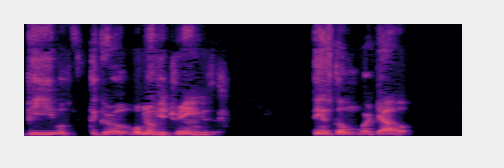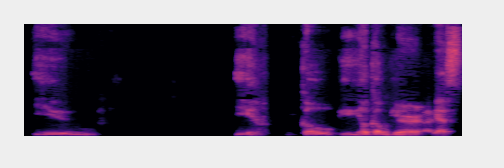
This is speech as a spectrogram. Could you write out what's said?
be with the girl, woman of your dreams. Things don't work out. You you go you hook up with your I guess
